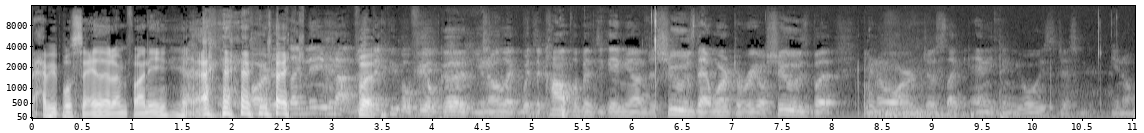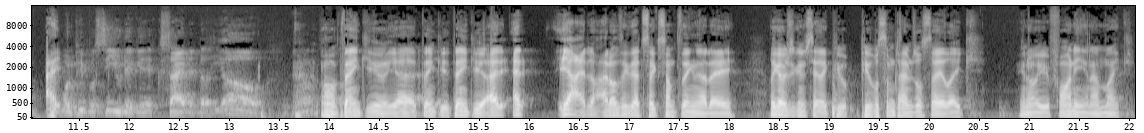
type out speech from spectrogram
had people say that I'm funny. Yeah. or just, Like, like maybe not just but- make people feel good, you know, like with the compliments you gave me on the shoes that weren't the real shoes, but you know, or just like anything, you always just, you know, I- when people see you, they get excited, They're like, yo, you know? oh, thank you. Yeah, Yeah, thank yeah. you. Thank you. I, yeah, I don't, I don't think that's like something that I like. I was gonna say like people, people sometimes will say like, you know, you're funny, and I'm like,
